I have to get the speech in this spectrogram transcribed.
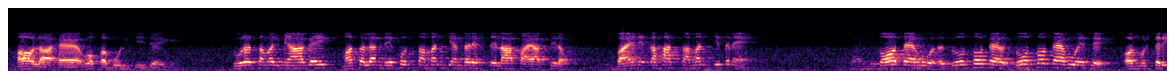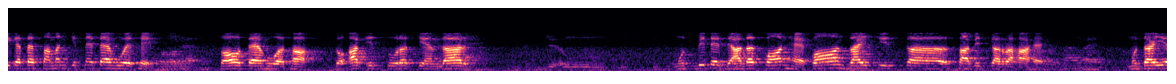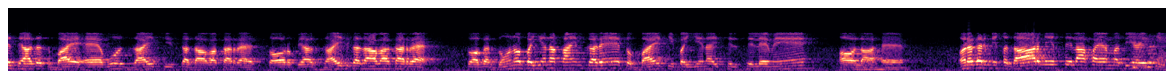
اولا ہے، وہ قبول کی جائے گی۔ صورت سمجھ میں آ گئی۔ مثلا دیکھو، سمن کے اندر اختلاف آیا صرف۔ بائیں نے کہا، سمن کتنے؟ سو طے ہوئے، دو سو طے، دو سو طے ہوئے تھے۔ اور مشتری کہتا ہے، سمن کتنے طے ہوئے تھے؟ سو طے ہوا تھا۔ تو اب اس صورت کے اندر مثبت زیادت کون ہے؟ کون زائد چیز کا ثابت کر رہا ہے؟ مدعی زیادت بائے ہے، وہ زائد چیز کا دعویٰ کر رہا ہے، سو روپیہ زائد کا دعویٰ کر رہا ہے۔ تو اگر دونوں بینہ قائم کریں، تو بائے کی بینہ اس سلسلے میں اولا ہے۔ اور اگر مقدار میں اختلاف آیا مبیعی کی،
